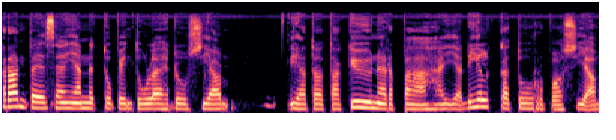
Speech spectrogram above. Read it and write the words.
ranteeseen jännetupin tulehdus ja, ja tota, kyynärpäähän ja nilkkaturpos ja,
